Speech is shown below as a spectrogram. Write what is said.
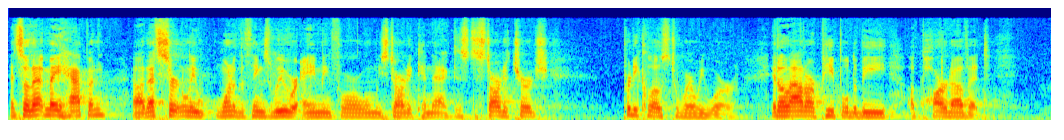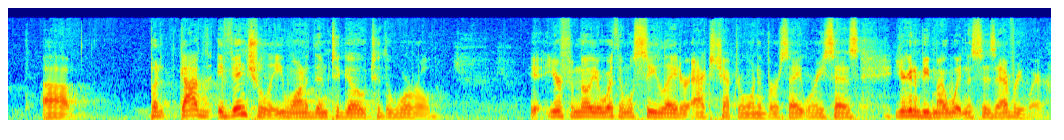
And so that may happen. Uh, that's certainly one of the things we were aiming for when we started Connect, is to start a church pretty close to where we were. It allowed our people to be a part of it. Uh, but God eventually wanted them to go to the world. You're familiar with, and we'll see later, Acts chapter 1 and verse 8, where he says, You're going to be my witnesses everywhere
